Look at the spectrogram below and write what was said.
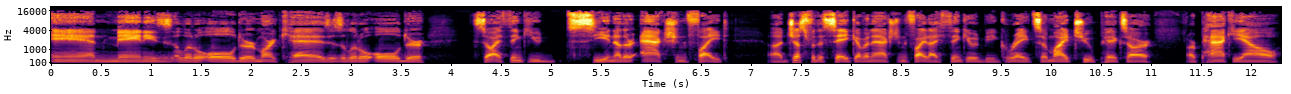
And Manny's a little older, Marquez is a little older, so I think you'd see another action fight. Uh, just for the sake of an action fight, I think it would be great. So my two picks are are Pacquiao,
